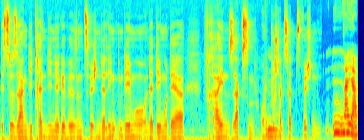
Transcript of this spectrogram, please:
äh, ist sozusagen die Trennlinie gewesen zwischen der linken Demo und der Demo der Freien Sachsen. Und genau. du standst dazwischen. Naja,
